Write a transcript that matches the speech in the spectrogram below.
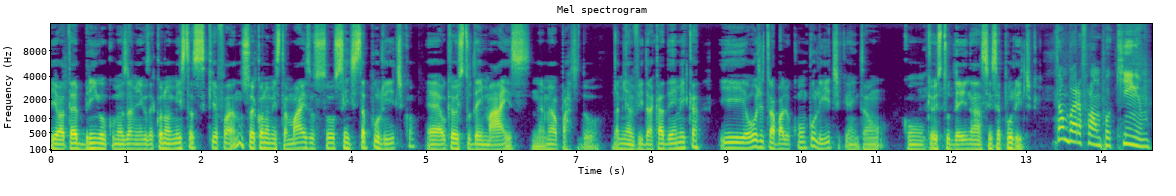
e eu até brinco com meus amigos economistas que eu falo, eu não sou economista mais, eu sou cientista político. É o que eu estudei mais, né, a maior parte do, da minha vida acadêmica. E hoje trabalho com política, então, com o que eu estudei na ciência política. Então, bora falar um pouquinho,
